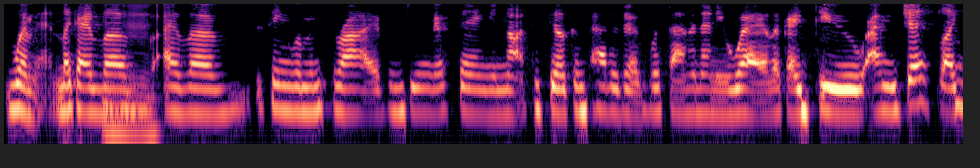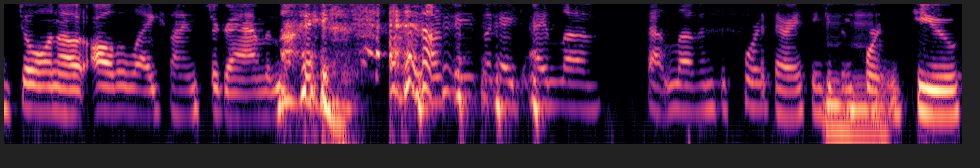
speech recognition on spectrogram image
women. Like I love, mm-hmm. I love seeing women thrive and doing their thing and not to feel competitive with them in any way. Like I do, I'm just like doling out all the likes on Instagram and like, and on Facebook. I, I love that love and support there. I think it's mm-hmm. important to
